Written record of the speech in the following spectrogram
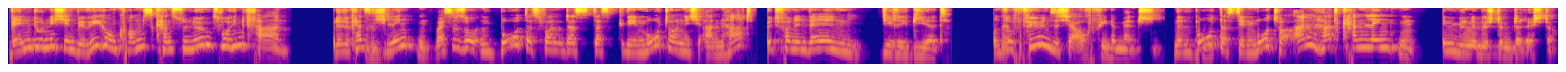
Wenn du nicht in Bewegung kommst, kannst du nirgendwo hinfahren. Oder du kannst mhm. nicht lenken. Weißt du, so ein Boot, das von, das, das den Motor nicht anhat, wird von den Wellen dirigiert. Und ja. so fühlen sich ja auch viele Menschen. Ein Boot, das den Motor anhat, kann lenken in eine bestimmte Richtung.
